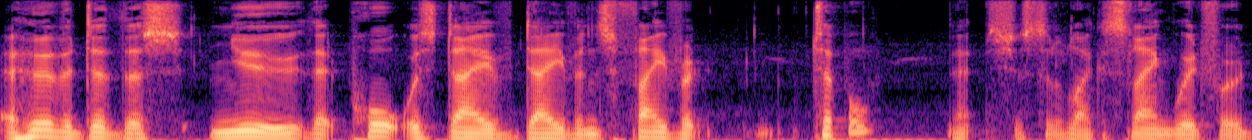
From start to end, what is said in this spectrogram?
Whoever did this knew that port was Dave Davin's favourite tipple, that's just sort of like a slang word for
